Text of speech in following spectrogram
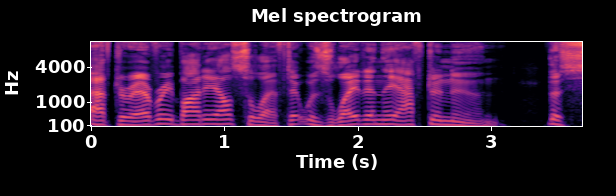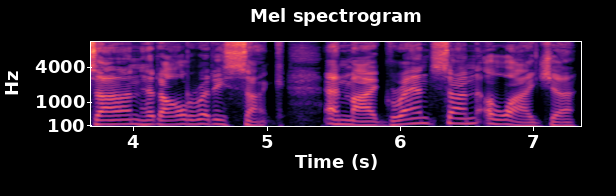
After everybody else left, it was late in the afternoon. The sun had already sunk, and my grandson Elijah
